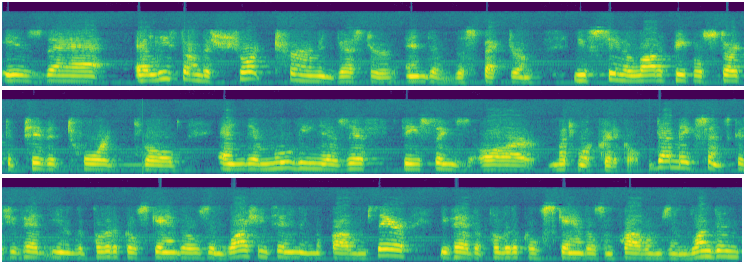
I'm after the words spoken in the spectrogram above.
is that at least on the short term investor end of the spectrum, you've seen a lot of people start to pivot toward gold and they're moving as if these things are much more critical. That makes sense because you've had, you know, the political scandals in Washington and the problems there. You've had the political scandals and problems in London.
